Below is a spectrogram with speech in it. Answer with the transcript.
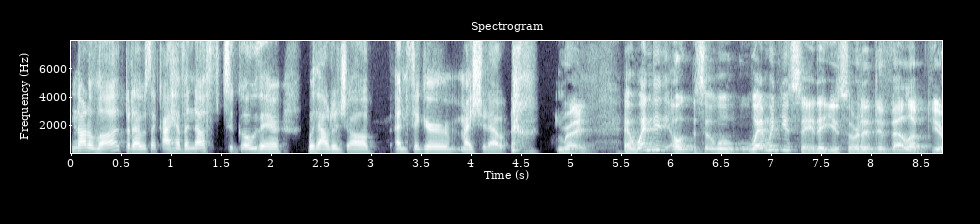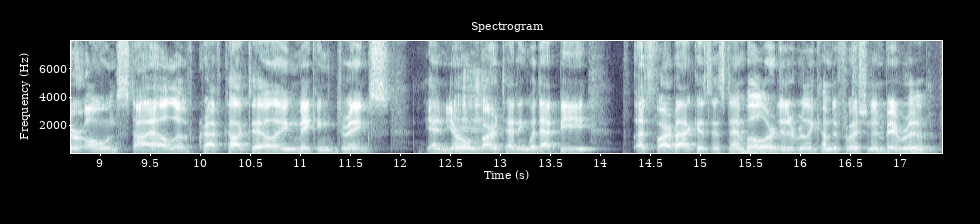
not a lot, but I was like, I have enough to go there without a job and figure my shit out. right. And when did oh so when would you say that you sort of developed your own style of craft cocktailing, making drinks, and your own bartending? Would that be as far back as Istanbul, or did it really come to fruition in Beirut?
